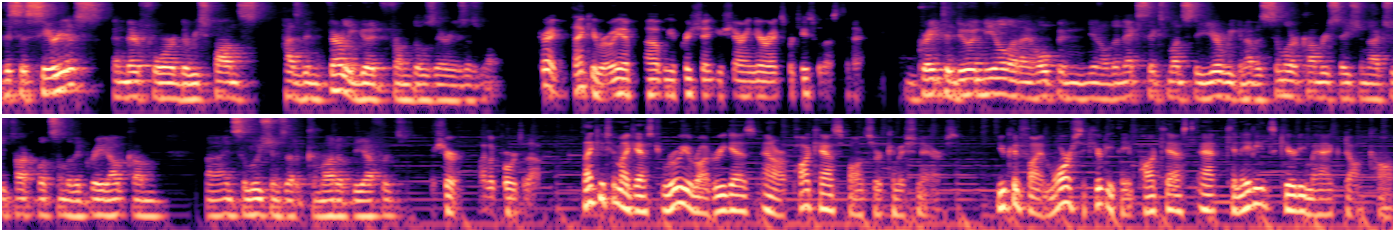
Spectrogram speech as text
this is serious. And therefore, the response has been fairly good from those areas as well. Great. Thank you, Rui. Uh, we appreciate you sharing your expertise with us today great to do it, Neil. And I hope in you know the next six months to a year we can have a similar conversation to actually talk about some of the great outcome uh, and solutions that have come out of the efforts. For sure. I look forward to that. Thank you to my guest Rui Rodriguez and our podcast sponsor, Commissionaires. You can find more security themed podcasts at CanadianSecurityMag.com.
